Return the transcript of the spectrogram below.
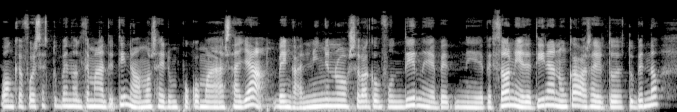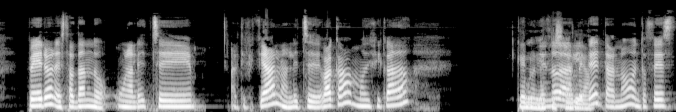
O aunque fuese estupendo el tema de la tetina, vamos a ir un poco más allá. Venga, el niño no se va a confundir ni de, ni de pezón ni de tetina, nunca va a salir todo estupendo, pero le estás dando una leche artificial, una leche de vaca modificada, Que no pudiendo darle teta, ¿no? Entonces,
